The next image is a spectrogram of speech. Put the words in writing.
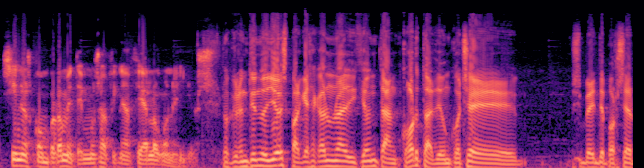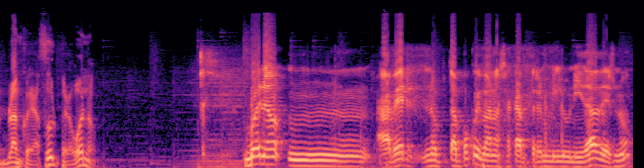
si nos comprometemos a financiarlo con ellos. Lo que no entiendo yo es para qué sacar una edición tan corta de un coche simplemente por ser blanco y azul, pero bueno. Bueno, mm, a ver, no, tampoco iban a sacar 3.000 unidades, ¿no?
